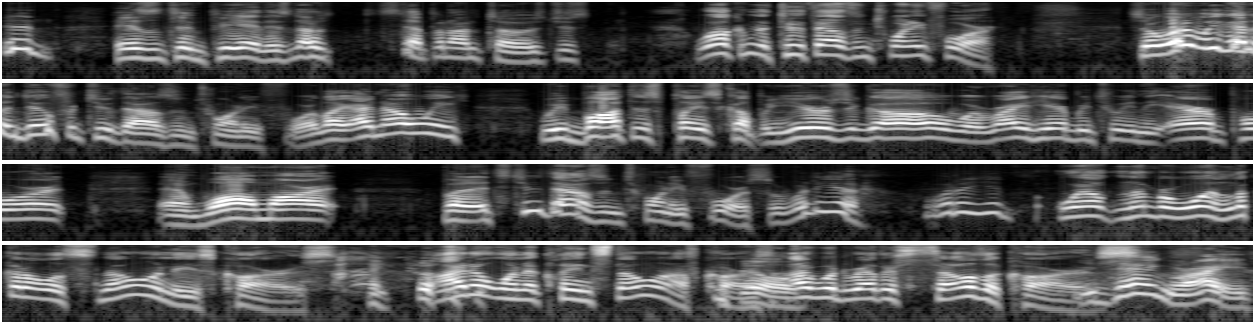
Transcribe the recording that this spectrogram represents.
in Hazleton, PA. There's no stepping on toes. Just Welcome to 2024. so, what are we going to do for 2024? Like, I know we we bought this place a couple years ago. We're right here between the airport and Walmart. but it's 2024. So what do you? What are you? Well, number one, look at all the snow on these cars. I, don't want to clean snow off cars. No. I would rather sell the You're cars. dang right.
